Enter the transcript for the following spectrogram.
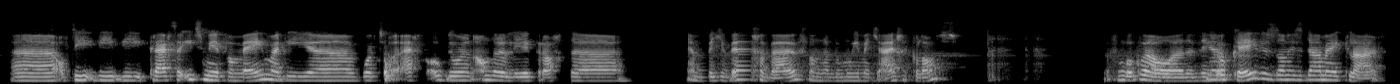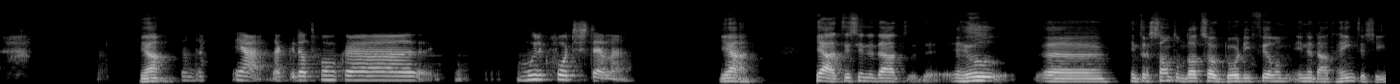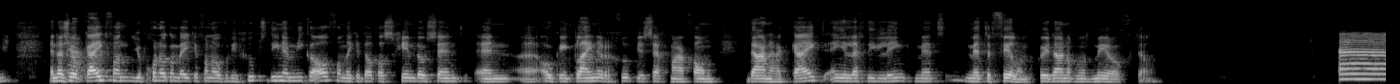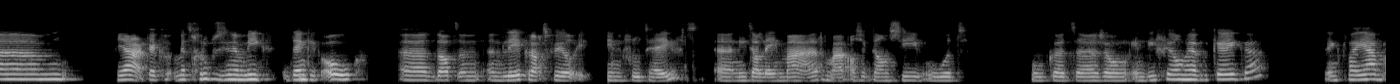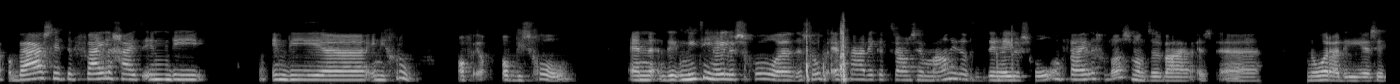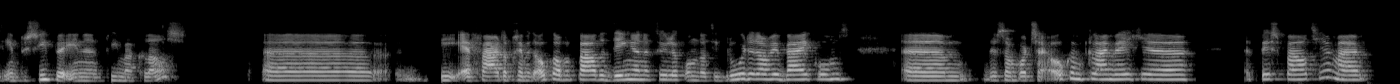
Uh, of die, die, die krijgt er iets meer van mee, maar die uh, wordt eigenlijk ook door een andere leerkracht uh, ja, een beetje weggewuifd. Van dan bemoei je met je eigen klas. Dat vond ik ook wel, uh, dan denk ik, oké, dus dan is het daarmee klaar. Ja. Ja, dat, dat vond ik uh, moeilijk voor te stellen. Ja. ja, het is inderdaad heel uh, interessant om dat zo door die film inderdaad heen te zien. En als je ook kijkt, van, je begon ook een beetje van over die groepsdynamiek al, van dat je dat als gymdocent en uh, ook in kleinere groepjes zeg maar van daarnaar kijkt en je legt die link met, met de film. Kun je daar nog wat meer over vertellen? Um, ja, kijk, met groepsdynamiek denk ik ook uh, dat een, een, leerkracht veel invloed heeft. Niet alleen maar, maar als ik dan zie hoe, het, hoe ik het uh, zo in die film heb bekeken, denk ik van ja, waar zit de veiligheid in die, in die, in die groep of op die school? En niet die hele school, zo ervaarde ik het trouwens helemaal niet dat de hele school onveilig was, want er Nora die eh, zit in principe in een prima klas. Uh, die ervaart op een gegeven moment ook wel bepaalde dingen natuurlijk, omdat die broer er dan weer bij komt. Um, dus dan wordt zij ook een klein beetje het pispaaltje. Maar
